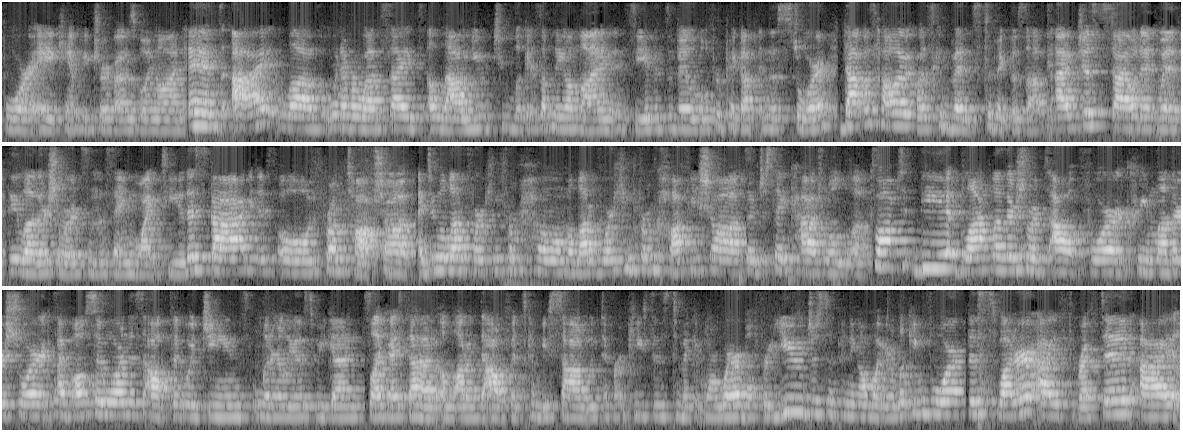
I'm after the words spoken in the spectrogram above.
for a camping trip I was going on. And and I love whenever websites allow you to look at something online and see if it's available for pickup in the store. That was how I was convinced to pick this up. I've just styled it with the leather shorts and the same white tee. This bag is old from Topshop. I do a lot of working from home, a lot of working from coffee shops, so just a casual look. Swapped the black leather shorts out for cream leather shorts. I've also worn this outfit with jeans literally this weekend. So like I said, a lot of the outfits can be styled with different pieces to make it more wearable for you, just depending depending on what you're looking for. This sweater I thrifted. I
